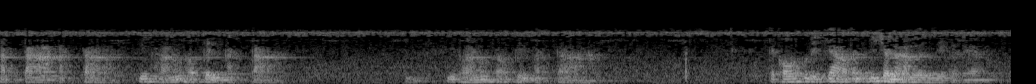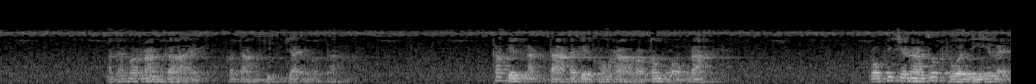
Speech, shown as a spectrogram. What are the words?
อัตตาอัตตานิพพานของเขาเป็นอัตตานิพพานของเขาเป็นอัตตา แต่ของพระพุทธเจ้าท่านพิจารณาเลยไปแล้วอัตถว่าร่างกายก็ตามจิตใจก็ตาม ถ้าเป็นอัตตาถ้าเป็นของเราเราต้องบอกได้เราพิจารณาทบทวนนี้แหละ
